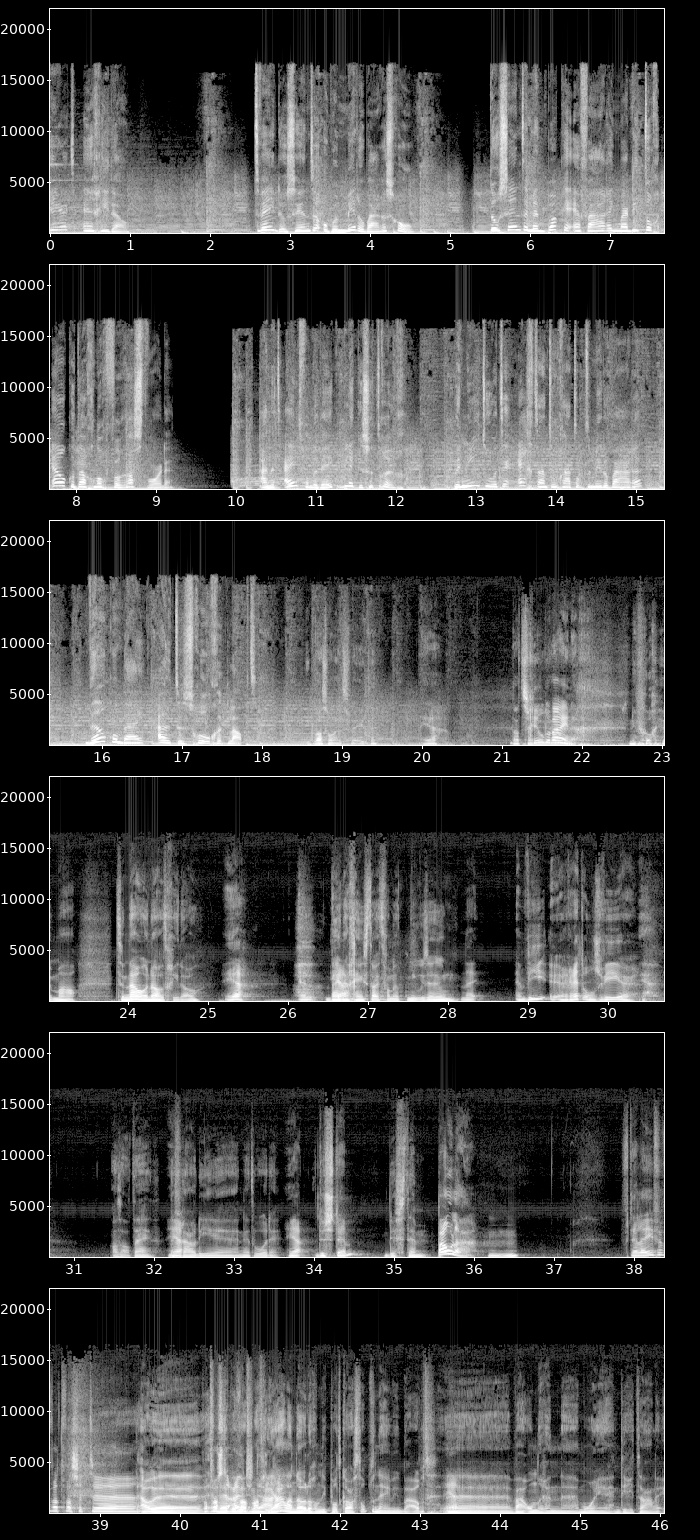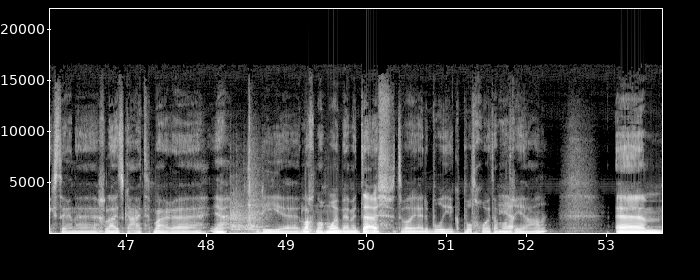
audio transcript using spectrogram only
Geert en Guido. Twee docenten op een middelbare school. Docenten met bakken ervaring, maar die toch elke dag nog verrast worden. Aan het eind van de week blikken ze terug. Benieuwd hoe het er echt aan toe gaat op de middelbare? Welkom bij Uit de School geklapt. Ik was al aan het zweten. Ja, dat scheelde nu, eh, weinig. Nu wel helemaal. Te nauwe nood, Guido. Ja. En, Bijna ja, geen start van het nieuwe seizoen. Nee. En wie redt ons weer? Als altijd. De Ja. vrouw die je net hoorde. Ja, de stem. De stem. Paula, Mhm. vertel even, wat was het? eh, Nou, eh, Wat was we de hebben wat materialen nodig om die podcast op te nemen überhaupt. Ja. Eh, waaronder een eh, mooie digitale externe geluidskaart. Maar eh, ja, die eh, lag nog mooi bij me thuis. Terwijl jij de boel hier kapot gooit aan Ja. materialen. Ehm,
